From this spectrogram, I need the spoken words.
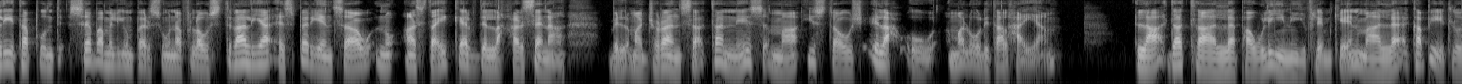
3.7 miljun persuna fl-Awstralja esperjenzaw nuqqas ta' ikel f'din l-aħħar sena, bil-maġġoranza tan-nies ma jistgħux ilaħħqu mal-għoli tal-ħajja. L-Għaqda tal-Pawlini flimkien mal-Kapitlu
